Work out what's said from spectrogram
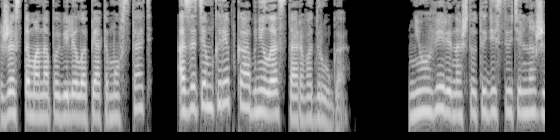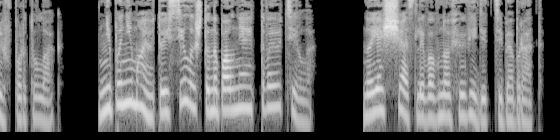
Жестом она повелела пятому встать, а затем крепко обняла старого друга. «Не уверена, что ты действительно жив, Портулак. Не понимаю той силы, что наполняет твое тело. Но я счастлива вновь увидеть тебя, брат.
